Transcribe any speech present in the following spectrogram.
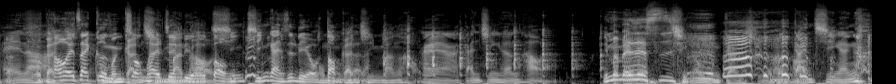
哎呀，他会在各种状态间流动，情情感是流动，感情蛮好。哎呀，感情很好啦。你们没这事情，我们感情，我们感情很好。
